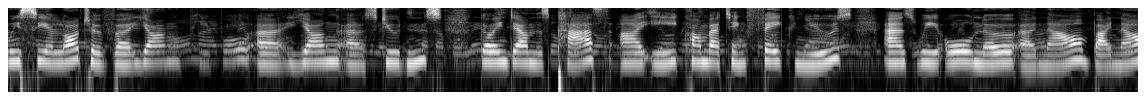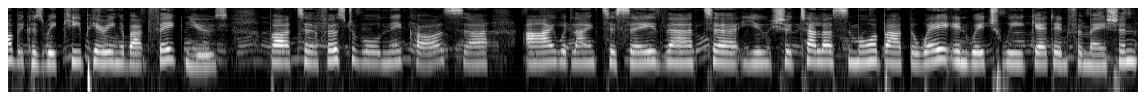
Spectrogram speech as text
We see a lot of uh, young people, uh, young uh, students going down this path, i.e., combating fake news, as we all know uh, now, by now, because we keep hearing about fake news. But first of all, Nikos, I would like to say that uh, you should tell us more about the way in which we get information,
